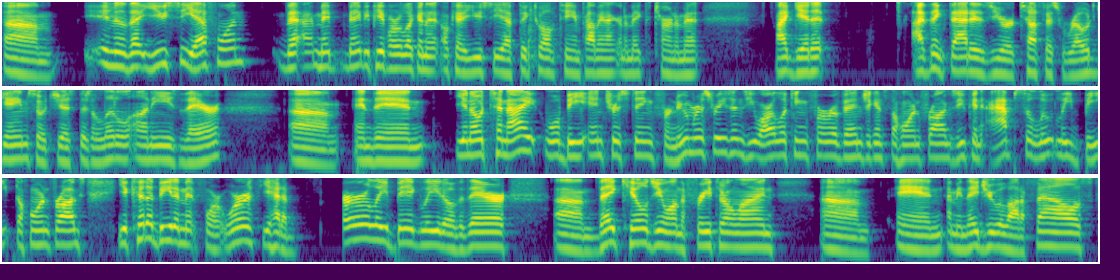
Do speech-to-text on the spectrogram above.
um, you know that UCF one. That maybe people are looking at okay, UCF Big Twelve team probably not going to make the tournament. I get it. I think that is your toughest road game. So it's just there's a little unease there. Um, and then you know, tonight will be interesting for numerous reasons. You are looking for revenge against the Horned Frogs. You can absolutely beat the Horned Frogs. You could have beat them at Fort Worth. You had a early big lead over there. Um, they killed you on the free throw line, um, and I mean they drew a lot of fouls.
